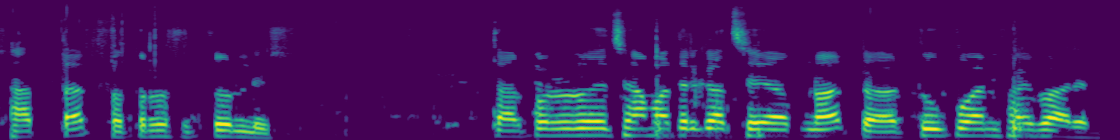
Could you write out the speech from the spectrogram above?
সাতটার সতেরোশো চল্লিশ। তারপরে রয়েছে আমাদের কাছে আপনার two point five R M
